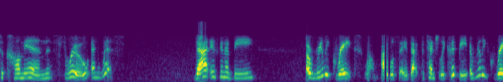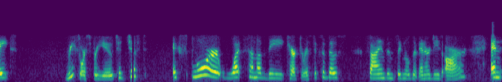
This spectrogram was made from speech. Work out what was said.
to come in through and with that is going to be a really great, well, I will say that potentially could be a really great resource for you to just explore what some of the characteristics of those signs and signals and energies are. And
